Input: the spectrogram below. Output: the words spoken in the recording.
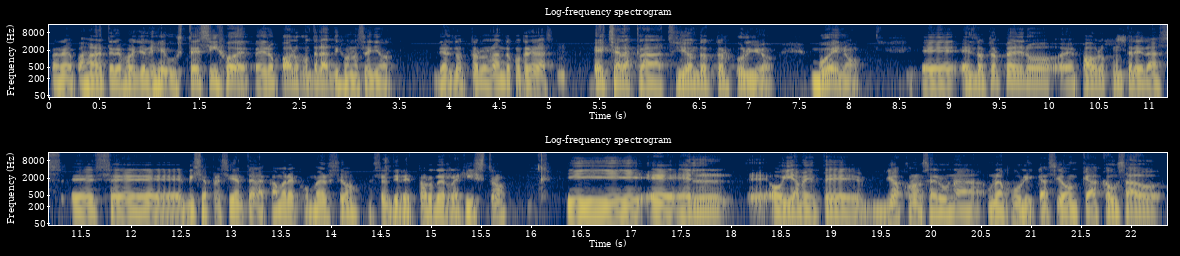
cuando me pasaron al teléfono, yo le dije, ¿usted es hijo de Pedro Pablo Contreras? Dijo, no señor, del doctor Orlando Contreras. Echa la aclaración, doctor Julio. Bueno, eh, el doctor Pedro eh, Pablo Contreras es eh, el vicepresidente de la Cámara de Comercio, es el director de registro y él obviamente dio a conocer una, una publicación que ha causado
